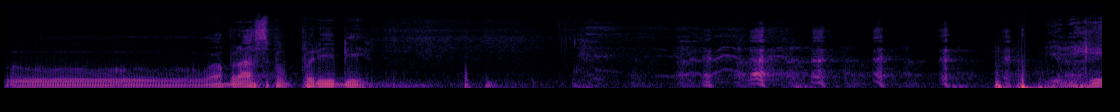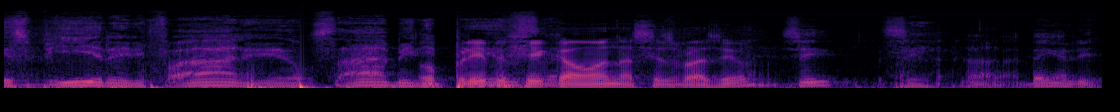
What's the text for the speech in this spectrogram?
o... Um abraço pro Pribe. Ele respira, ele fala, ele não sabe. Ele O Pribe pensa. fica onde? Na CIS Brasil? Sim. Sim. Ah, bem ali.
